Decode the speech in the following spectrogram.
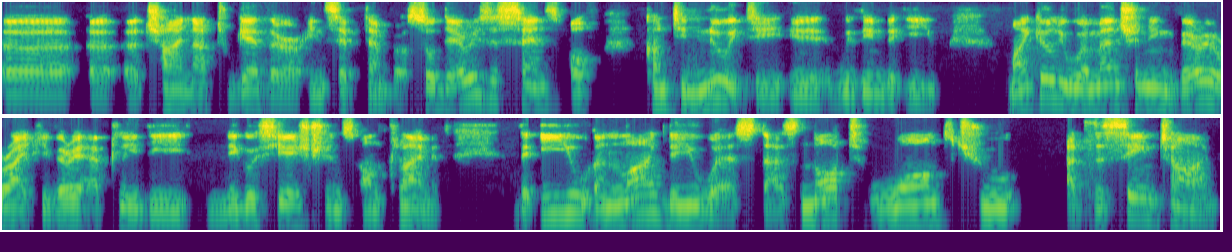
uh, uh, uh, China together in September. So there is a sense of continuity uh, within the EU. Michael, you were mentioning very rightly, very aptly, the negotiations on climate. The EU, unlike the US, does not want to, at the same time,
